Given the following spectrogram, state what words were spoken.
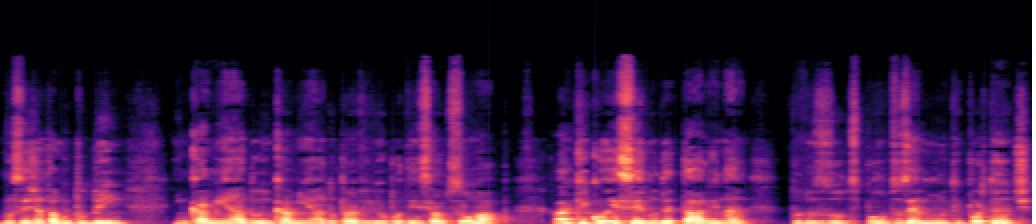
você já está muito bem encaminhado ou encaminhado para viver o potencial do seu mapa. Claro que conhecer no detalhe né, todos os outros pontos é muito importante.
